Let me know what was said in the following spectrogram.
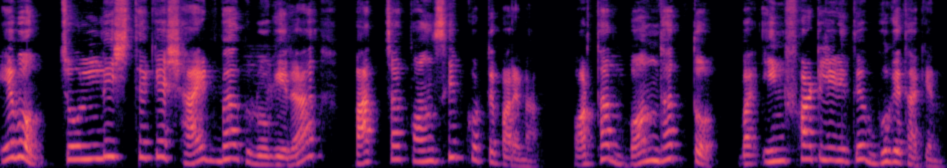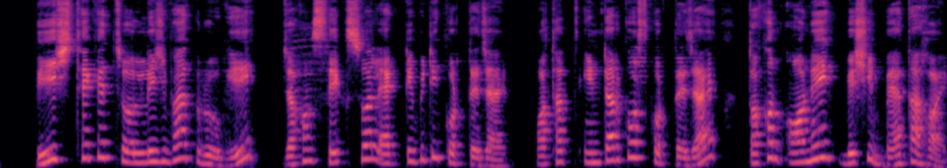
এবং চল্লিশ থেকে ষাট ভাগ রোগীরা বাচ্চা কনসিভ করতে পারে না, অর্থাৎ বন্ধাত্ব বা ইনফার্টিলিটিতে ভুগে থাকেন। বিশ থেকে চল্লিশ ভাগ রোগী যখন সেক্সুয়াল অ্যাক্টিভিটি করতে যায়, অর্থাৎ ইন্টারকোর্স করতে যায়, তখন অনেক বেশি ব্যথা হয়,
